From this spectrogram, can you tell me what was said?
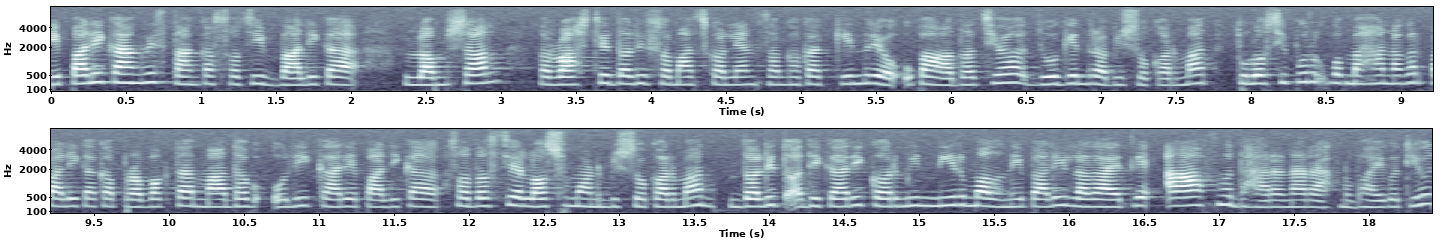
नेपाली काङ्ग्रेस ताङका सचिव बालिका लम्साल राष्ट्रिय दलित समाज कल्याण संघका केन्द्रीय उपाध्यक्ष जोगेन्द्र विश्वकर्मा तुलसीपुर उपमहानगरपालिकाका प्रवक्ता माधव ओली कार्यपालिका सदस्य लक्ष्मण विश्वकर्मा दलित अधिकारी कर्मी निर्मल नेपाली लगायतले आफ्नो धारणा राख्नु भएको थियो।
